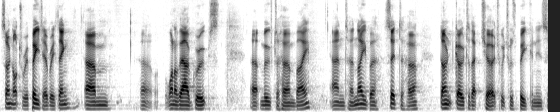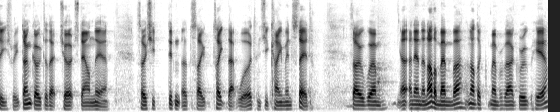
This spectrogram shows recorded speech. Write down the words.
So, not to repeat everything, um, uh, one of our groups uh, moved to Herne Bay, and her neighbour said to her, Don't go to that church, which was Beacon in Sea Street, don't go to that church down there. So, she didn't uh, say, take that word, and she came instead. So, um, and then another member, another member of our group here,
